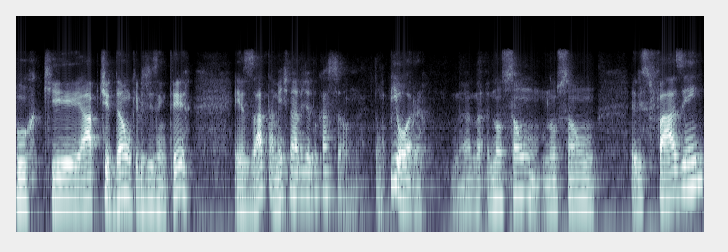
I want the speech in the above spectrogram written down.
porque a aptidão que eles dizem ter é exatamente na área de educação. Né? Então piora. Né? Não são, não são, eles fazem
